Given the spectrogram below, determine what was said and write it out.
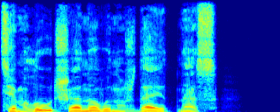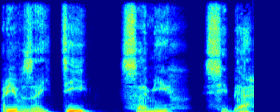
тем лучше оно вынуждает нас превзойти самих себя.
